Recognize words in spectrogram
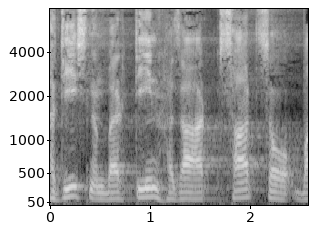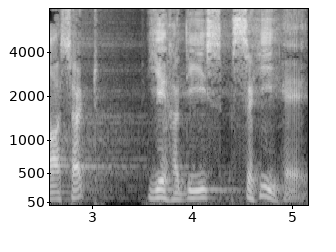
حدیث نمبر تین ہزار سات سو باسٹھ، یہ حدیث صحیح ہے۔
